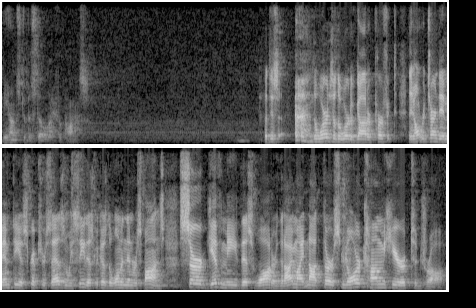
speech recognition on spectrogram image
He hunts to bestow life upon us. But this, the words of the Word of God are perfect. They don't return to him empty, as Scripture says, and we see this because the woman then responds, Sir, give me this water that I might not thirst, nor come here to draw.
